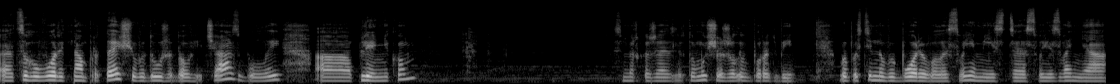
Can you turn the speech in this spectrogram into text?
Е, Це говорить нам про те, що ви дуже довгий час були пленником. Смірка жезлів, тому що жили в боротьбі. Ви постійно виборювали своє місце, своє звання,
